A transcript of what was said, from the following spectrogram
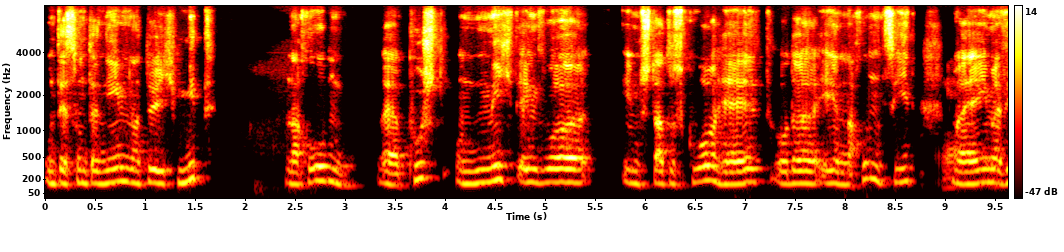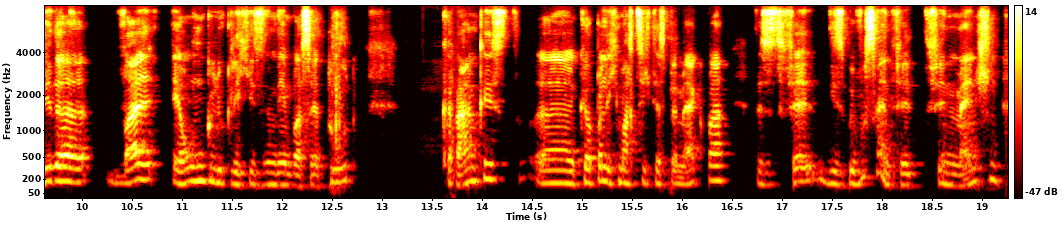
und das Unternehmen natürlich mit nach oben äh, pusht und nicht irgendwo im Status quo hält oder eher nach unten zieht, ja. weil er immer wieder, weil er unglücklich ist in dem, was er tut, krank ist, äh, körperlich macht sich das bemerkbar. Das ist dieses Bewusstsein für, für den Menschen,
